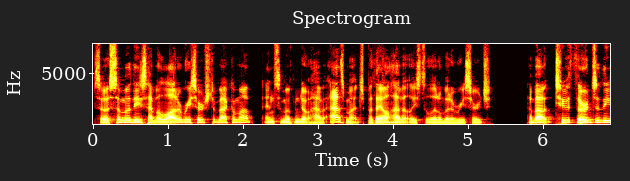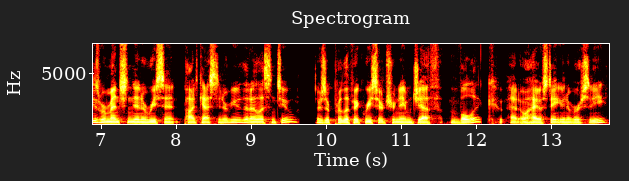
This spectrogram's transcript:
So, some of these have a lot of research to back them up, and some of them don't have as much, but they all have at least a little bit of research. About two thirds of these were mentioned in a recent podcast interview that I listened to. There's a prolific researcher named Jeff Volek at Ohio State University,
